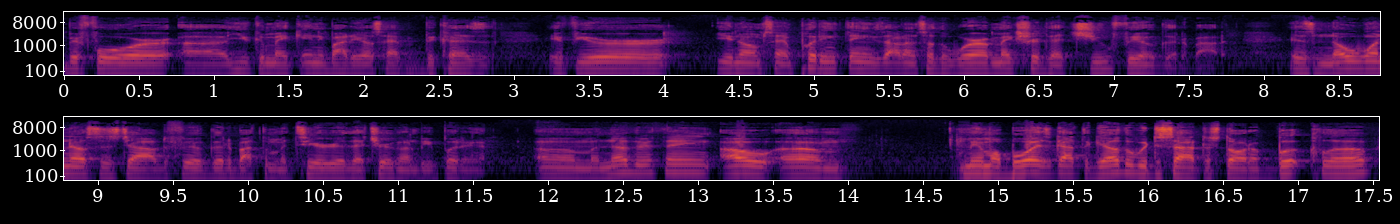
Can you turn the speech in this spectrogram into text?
before uh, you can make anybody else happy. Because if you're you know what I'm saying, putting things out into the world, make sure that you feel good about it. It's no one else's job to feel good about the material that you're going to be putting. Um, another thing, oh, um, me and my boys got together. We decided to start a book club.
